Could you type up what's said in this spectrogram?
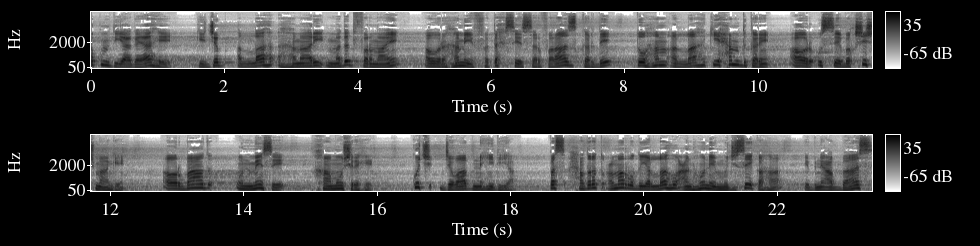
حکم دیا گیا ہے کہ جب اللہ ہماری مدد فرمائے اور ہمیں فتح سے سرفراز کر دے، تو ہم اللہ کی حمد کریں۔ اور اس سے بخشش مانگیں اور بعد ان میں سے خاموش رہے۔ کچھ جواب نہیں دیا۔ بس حضرت عمر رضی اللہ عنہ نے مجھ سے کہا، ابن عباس،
